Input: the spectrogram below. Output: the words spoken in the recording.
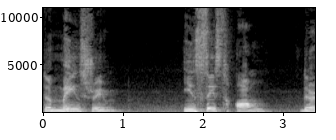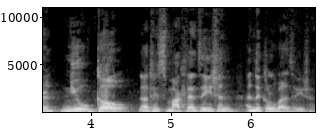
the mainstream insists on their new goal, that is marketization and globalization.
